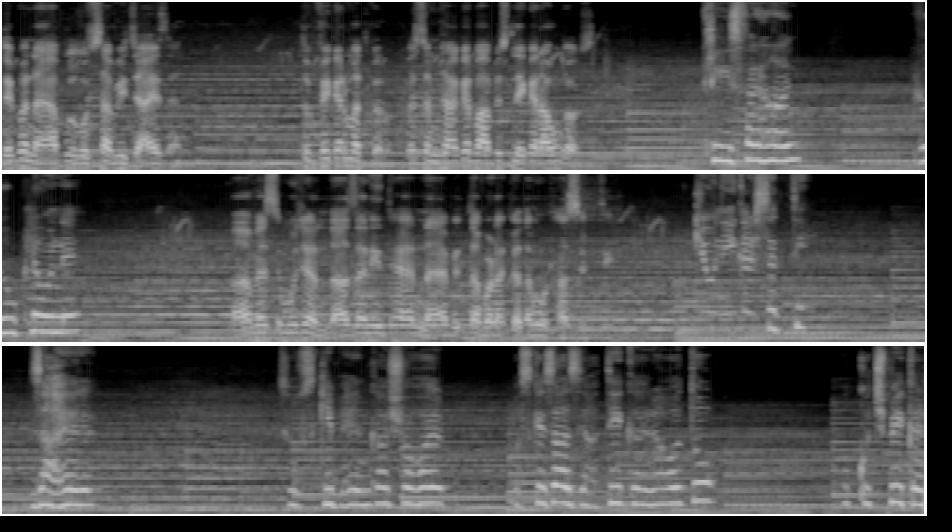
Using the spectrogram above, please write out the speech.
देखो नायब का गुस्सा भी जायज़ है। तुम फ़िक्र मत करो मैं समझाकर वापस लेकर आऊँगा उसे। प्लीज़ फरहान रोक लो उन्हें। हाँ वैसे मुझे अंदाज़ा नहीं था यार नायब इतना बड़ा कदम उठा सकती। क्यों नहीं कर सकती? ज़ाहिर है तो उसकी बहन का शोहर उसके साथ ज़्यादा कर रहा हो तो वो कुछ भी कर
